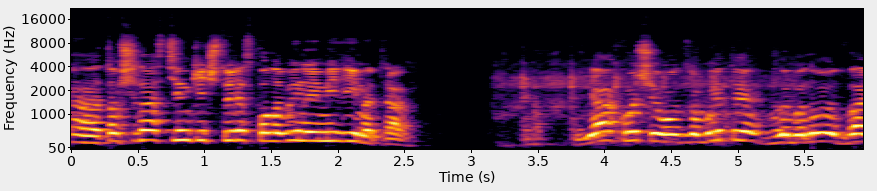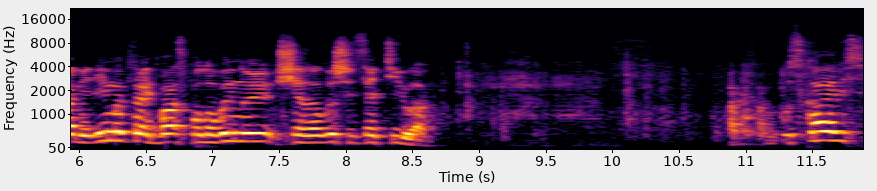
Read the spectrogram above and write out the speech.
Е, Товщина стінки 4,5 мм. Я хочу його зробити глибиною 2 мм і 2,5 ще залишиться тіла. Опускаюсь.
